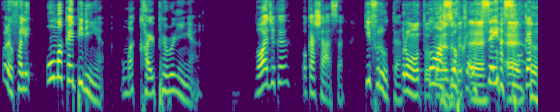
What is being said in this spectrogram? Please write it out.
Falei, eu falei uma caipirinha. Uma caipirinha. Vodka ou cachaça? Que fruta? Pronto, Com começa a- açúcar, é, sem é. açúcar.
